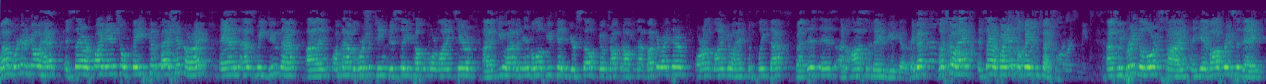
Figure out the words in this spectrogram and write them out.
Well, we're going to go ahead and say our financial faith confession, all right? And as we do that, uh, I'm going to have the worship team just say a couple more lines here. Uh, if you have an envelope, you can yourself go drop it off in that bucket right there, or online, go ahead and complete that. But this is an awesome day to be together. Amen. Let's go ahead and say our financial faith confession. As we bring the Lord's tithe and give offerings today,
